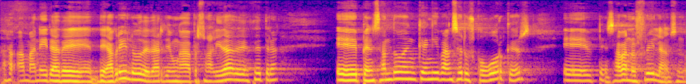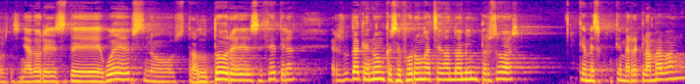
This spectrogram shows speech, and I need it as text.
a maneira de, de abrilo, de darlle unha personalidade, etcétera, Eh, pensando en quen iban ser os coworkers, eh, pensaba nos freelance, nos diseñadores de webs, nos traductores, etc. E resulta que non, que se foron achegando a min persoas que me, que me reclamaban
